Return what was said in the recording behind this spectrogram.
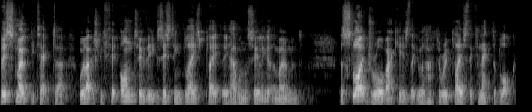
This smoke detector will actually fit onto the existing base plate that you have on the ceiling at the moment. The slight drawback is that you will have to replace the connector block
